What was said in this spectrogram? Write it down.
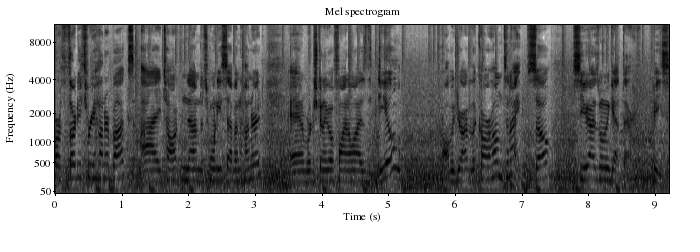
or 3,300 bucks. I talked him down to 2,700 and we're just gonna go finalize the deal. Probably drive the car home tonight. So, see you guys when we get there. Peace.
